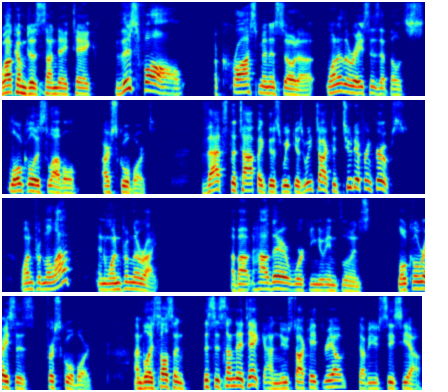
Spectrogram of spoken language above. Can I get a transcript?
Welcome to Sunday Take. This fall, across Minnesota, one of the races at the localist level are school boards. That's the topic this week as we talk to two different groups, one from the left and one from the right, about how they're working to influence local races for school board. I'm Blois Olson. This is Sunday Take on News Talk 830 WCCO.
